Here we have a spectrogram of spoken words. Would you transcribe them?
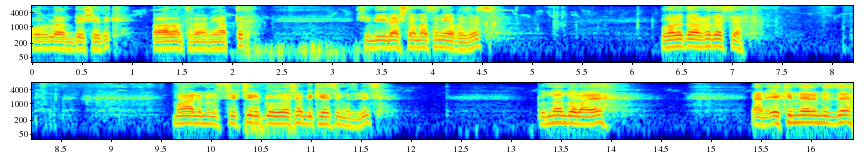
borularını döşedik. Bağlantılarını yaptık. Şimdi ilaçlamasını yapacağız. Bu arada arkadaşlar malumunuz çiftçilikle uğraşan bir kesimiz biz. Bundan dolayı yani ekinlerimizde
